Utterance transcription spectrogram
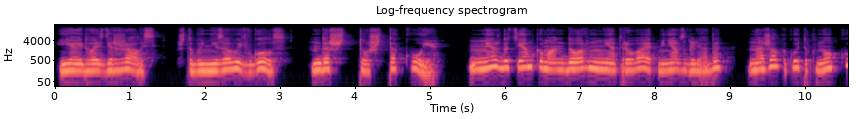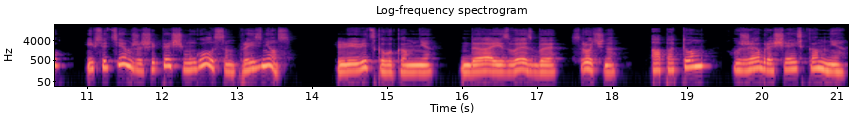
Я едва сдержалась, чтобы не завыть в голос. «Да что ж такое?» Между тем командор, не отрывая от меня взгляда, нажал какую-то кнопку и все тем же шипящим голосом произнес. «Левицкого ко мне. Да, из ВСБ. Срочно». А потом, уже обращаясь ко мне.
